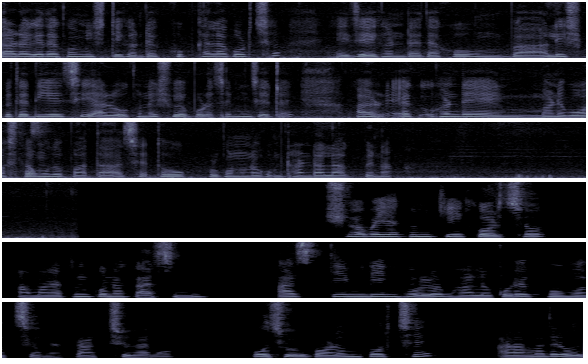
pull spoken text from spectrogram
তার আগে দেখো মিষ্টি এখানটায় খুব খেলা করছে, এই যে এখানটায় দেখো বালিশ পেতে দিয়েছি, আর ওখানে শুয়ে পড়েছে নিজেটাই। আর এক ওখানটায় মানে বস্তা মতো পাতা আছে, তো ওর কোনো রকম ঠান্ডা লাগবে না। সবাই এখন কি করছ? আমার এখন কোনো কাজ নেই। আজ তিন দিন হলো ভালো করে ঘুম হচ্ছে না, রাত্রিবেলা। প্রচুর গরম পড়ছে আর আমাদের ওই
